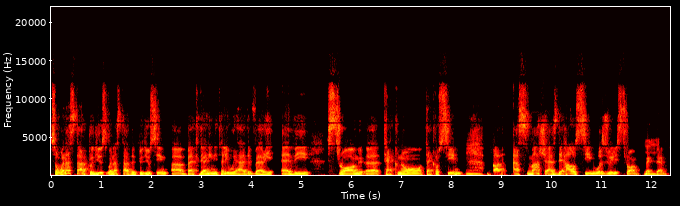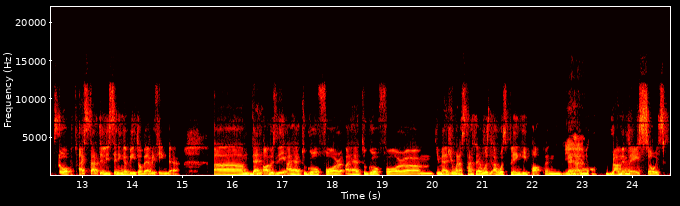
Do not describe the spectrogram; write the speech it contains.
So when I start produce when I started producing uh, back then in Italy, we had a very heavy, strong uh, techno techno scene, but as much as the house scene was really strong back then. So I started listening a bit of everything there. Um, then obviously I had to go for I had to go for um, imagine when I started I was I was playing hip hop and then I moved drum and bass so it's,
